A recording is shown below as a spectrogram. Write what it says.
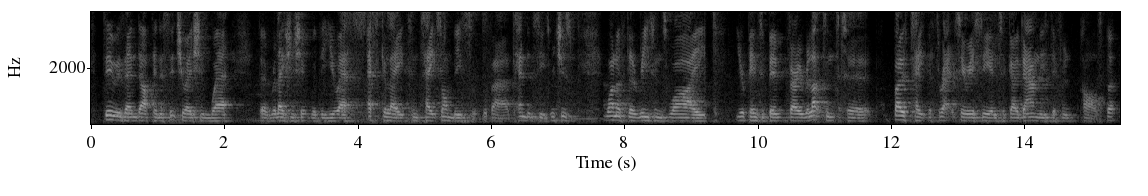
do is end up in a situation where the relationship with the US escalates and takes on these sort of, uh, tendencies, which is one of the reasons why Europeans have been very reluctant to both take the threat seriously and to go down these different paths. But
